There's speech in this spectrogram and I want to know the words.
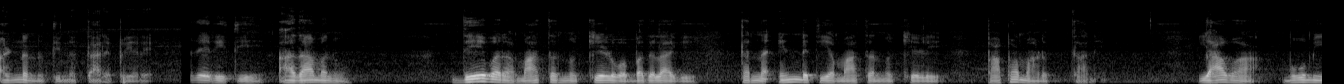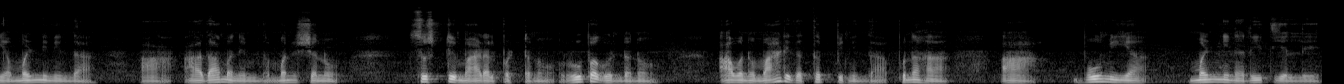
ಹಣ್ಣನ್ನು ತಿನ್ನುತ್ತಾರೆ ಪ್ರಿಯರೇ. ಅದೇ ರೀತಿ ಆದಾಮನು ದೇವರ ಮಾತನ್ನು ಕೇಳುವ ಬದಲಾಗಿ ತನ್ನ ಹೆಂಡತಿಯ ಮಾತನ್ನು ಕೇಳಿ ಪಾಪ ಮಾಡುತ್ತಾನೆ. ಯಾವ ಭೂಮಿಯ ಮಣ್ಣಿನಿಂದ ಆ ಆದಾಮನೆಂಬ ಮನುಷ್ಯನು ಸೃಷ್ಟಿ ಮಾಡಲ್ಪಟ್ಟನು, ರೂಪಗೊಂಡನು, ಅವನು ಮಾಡಿದ ತಪ್ಪಿನಿಂದ ಪುನಃ ಆ ಭೂಮಿಯ ಮಣ್ಣಿನ ರೀತಿಯಲ್ಲಿ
